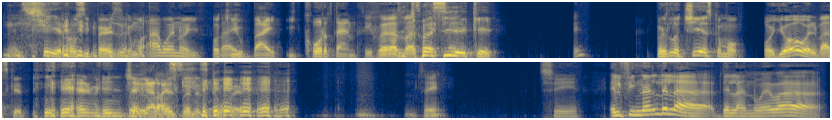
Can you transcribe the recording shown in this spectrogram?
Nel. Sí, Rosie Perez es como, ah, bueno, y fuck Bye. you, bye. Y cortan. si juegas Y básquet. así de que... Pero es lo chido, es como, o yo o el básquet. Y el pinche es como de... Sí. Sí. El final de la, de la nueva.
